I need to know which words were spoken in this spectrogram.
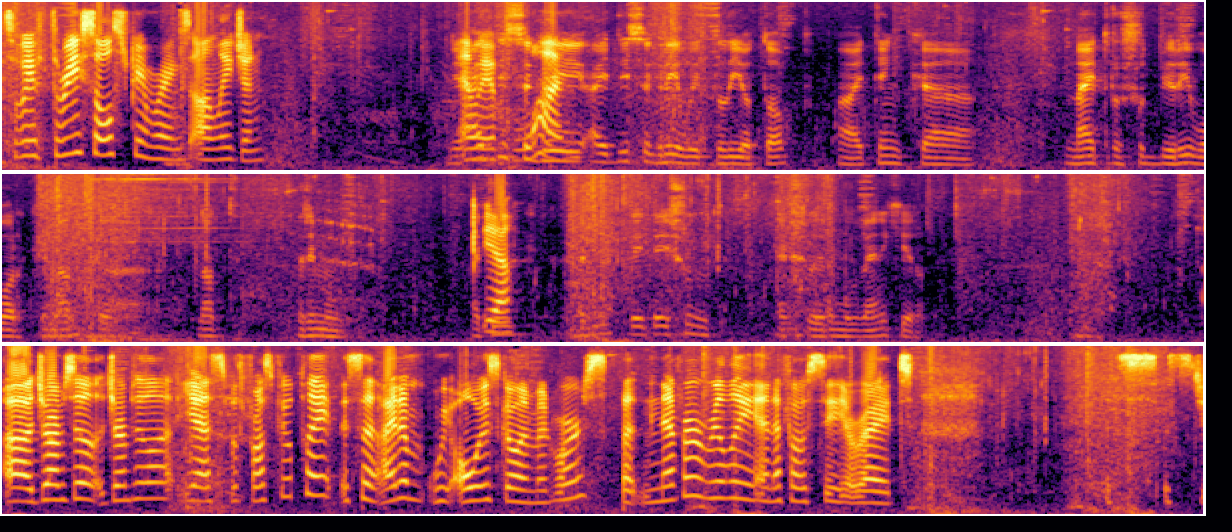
So we have three soul scream rings on Legion. Yeah, And we I have disagree. one. I disagree with Leo Top. I think uh, Nitro should be reworked not uh, not removed. I Yeah. Think, I think they, they shouldn't actually remove any hero. Uh, Germzilla, Germzilla, yes, with Frostfield Plate, it's an item we always go in mid wars, but never really in FOC. You're right. It's it's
